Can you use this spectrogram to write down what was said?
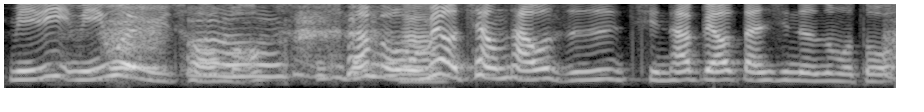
米粒，米粒未雨绸缪。但我没有呛他，我只是请他不要担心的那么多。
